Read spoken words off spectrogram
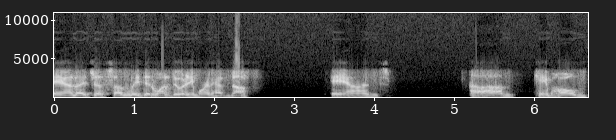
and I just suddenly didn't want to do it anymore. I'd had enough, and um, came home,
